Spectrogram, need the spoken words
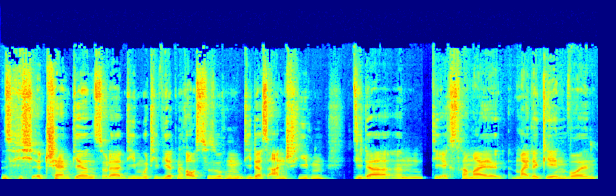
sich äh, Champions oder die Motivierten rauszusuchen, die das anschieben, die da ähm, die extra Meile, Meile gehen wollen,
